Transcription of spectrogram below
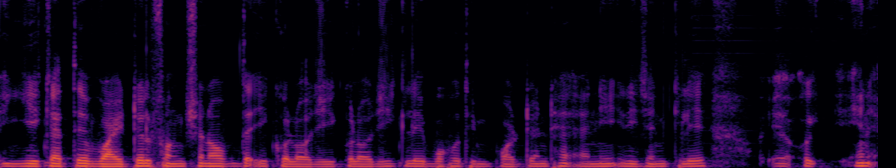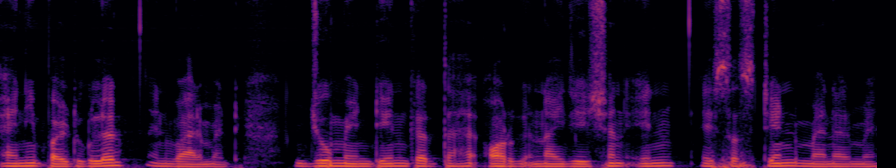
ये कहते हैं vital function of the ecology ecology के लिए बहुत इंपॉर्टेंट है एनी रीजन के लिए इन एनी पर्टिकुलर इन्वायरमेंट जो मेंटेन करता है organisation in a sustained manner में।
